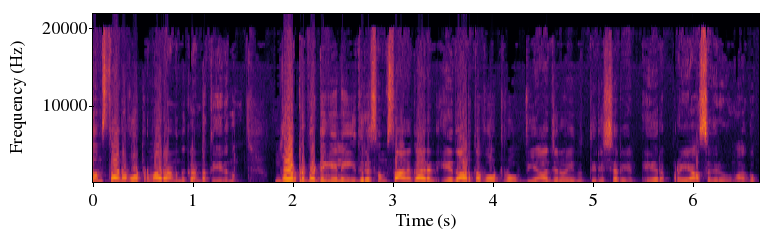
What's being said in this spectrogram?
സംസ്ഥാന വോട്ടർമാരാണെന്ന് കണ്ടെത്തിയിരുന്നു. വോട്ടർ പട്ടികയിലെ ഇതര സംസ്ഥാനക്കാരൻ യഥാർത്ഥ വോട്ടറോ വ്യാജനോ എന്ന് തിരിച്ചറിയൽ ഏറെ പ്രയാസകരവുമാകും.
